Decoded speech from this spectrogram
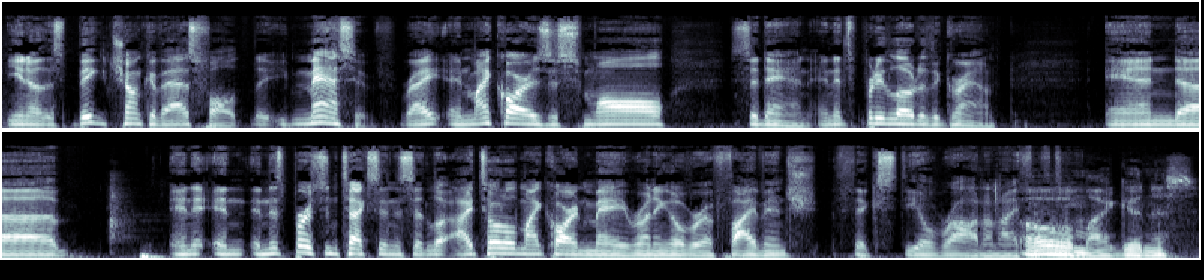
you know, this big chunk of asphalt, massive, right? And my car is a small sedan, and it's pretty low to the ground and uh, and and and this person texted and said, "Look, I totaled my car in May running over a five inch thick steel rod on I. Oh my goodness!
